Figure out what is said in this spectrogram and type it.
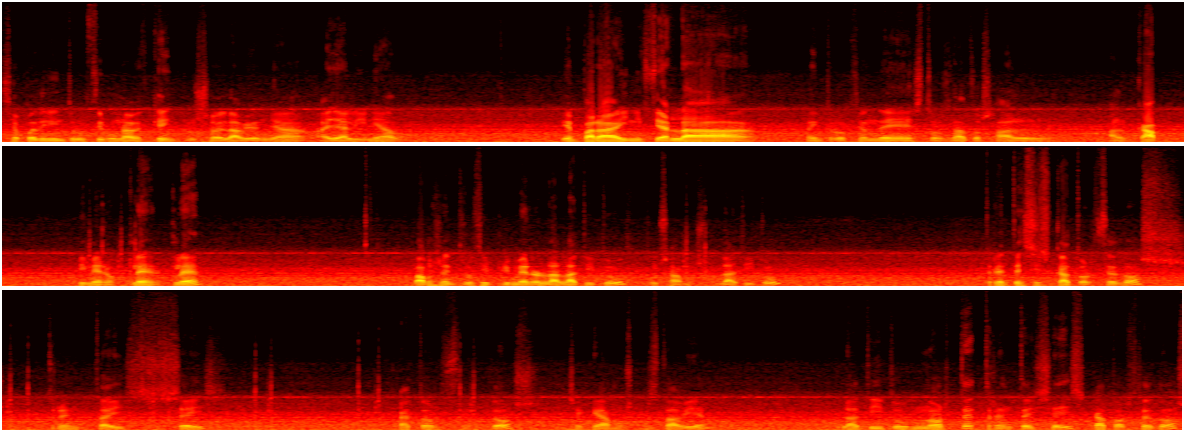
se pueden introducir una vez que incluso el avión ya haya alineado. Bien, para iniciar la, introducción de estos datos al, CAP, primero clear, clear. Vamos a introducir primero la latitud, pulsamos latitud, 36, 14, 2, 36, 14, 2, chequeamos que está bien. Latitud norte, 36, 14, 2,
